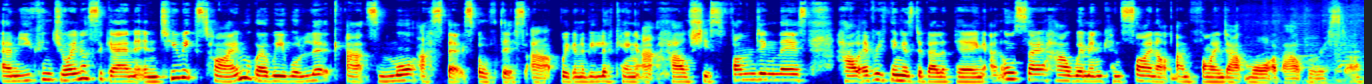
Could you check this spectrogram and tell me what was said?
Um, you can join us again in two weeks' time where we will look at some more aspects of this app. We're going to be looking at how she's funding this, how everything is developing, and also how women can sign up and find out more about Barista.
